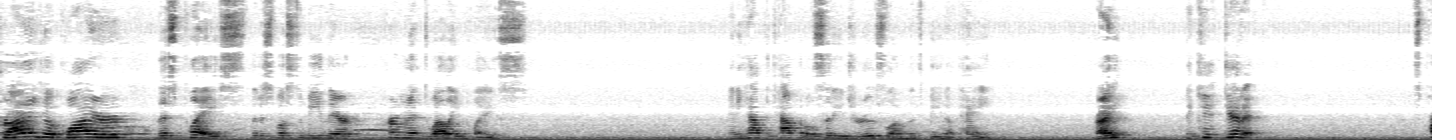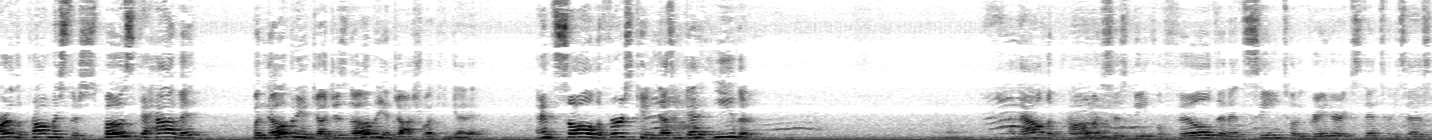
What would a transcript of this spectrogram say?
trying to acquire this place that is supposed to be their permanent dwelling place. And you have the capital city, Jerusalem, that's being a pain. Right? They can't get it. It's part of the promise. They're supposed to have it, but nobody in Judges, nobody in Joshua can get it. And Saul, the first king, doesn't get it either. And now the promise is being fulfilled, and it's seen to a greater extent. And he says,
